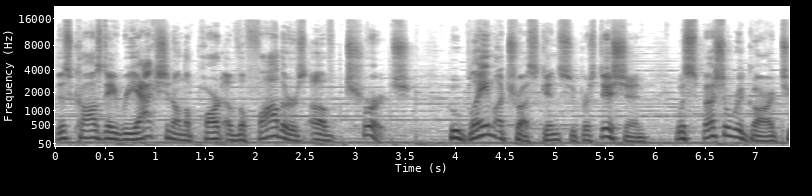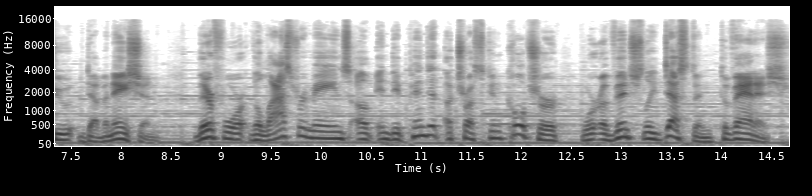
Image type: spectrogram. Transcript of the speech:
This caused a reaction on the part of the fathers of church, who blame Etruscan superstition with special regard to divination. Therefore, the last remains of independent Etruscan culture were eventually destined to vanish.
